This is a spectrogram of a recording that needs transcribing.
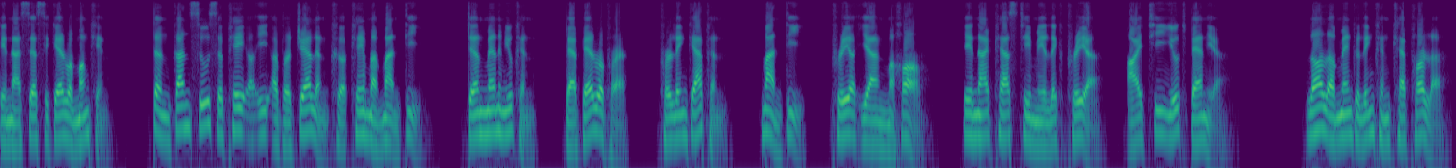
ini sesegera mungkin. Dengan payah ia berjalan ke kamar mandi dan menemukan beberapa perlengkapan mandi pria yang mahal. Ini pasti milik pria itu banyak. Lala menggulingkan kepala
